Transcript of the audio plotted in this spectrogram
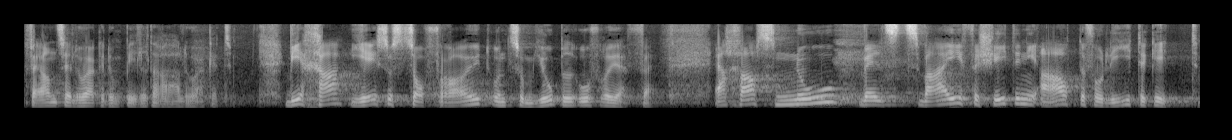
Fernsehen schauen und Bilder anschauen. Wie kann Jesus zur Freude und zum Jubel aufrufen? Er kann es nur, weil es zwei verschiedene Arten von Leiden gibt.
